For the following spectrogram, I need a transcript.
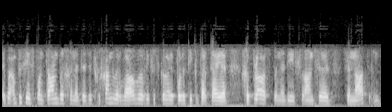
ek wil amper sê spontaan begin het. Dit het gegaan oor waar word die verskillende politieke partye geplaas binne die Franse Senaat en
